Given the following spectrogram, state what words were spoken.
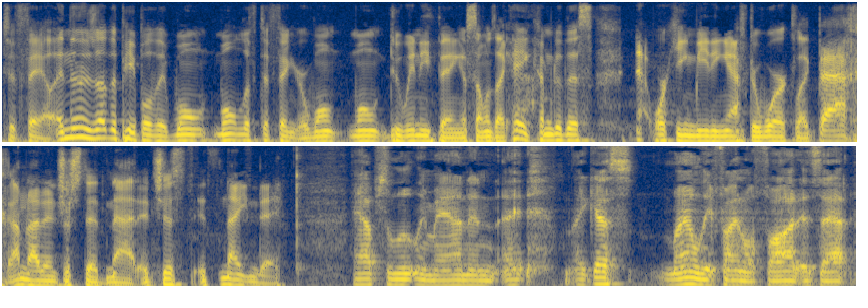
to fail. And then there's other people that won't won't lift a finger, won't won't do anything. If someone's like, "Hey, come to this networking meeting after work," like, "Bah, I'm not interested in that." It's just it's night and day. Absolutely, man. And I, I guess my only final thought is that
